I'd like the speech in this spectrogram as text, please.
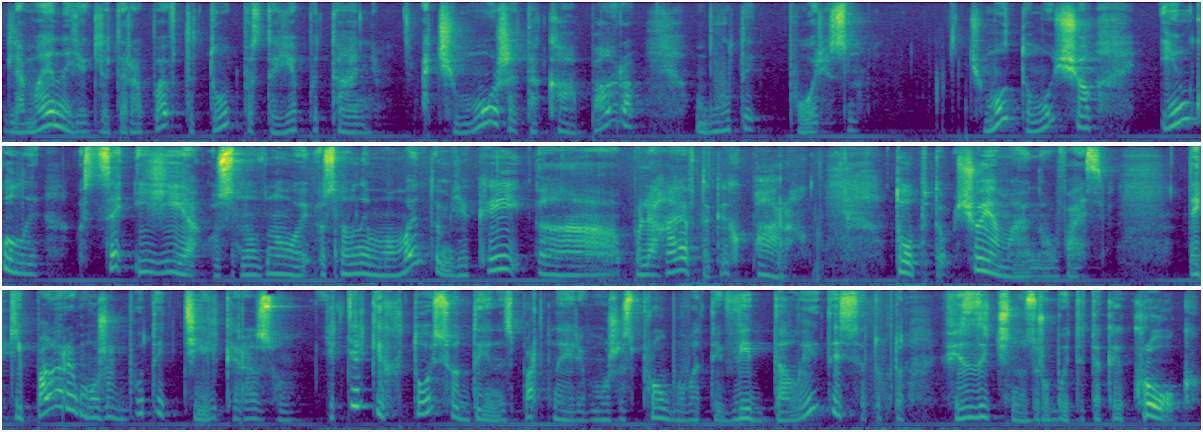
Для мене, як для терапевта, тут постає питання: а чи може така пара бути порізно? Чому? Тому що інколи ось це і є основною, основним моментом, який е, полягає в таких парах. Тобто, що я маю на увазі? Такі пари можуть бути тільки разом. Як тільки хтось один із партнерів може спробувати віддалитися, тобто фізично зробити такий крок,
